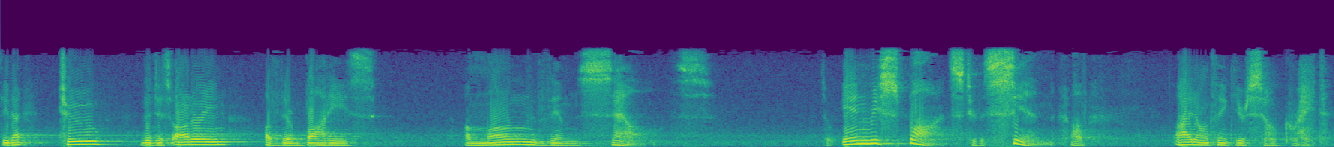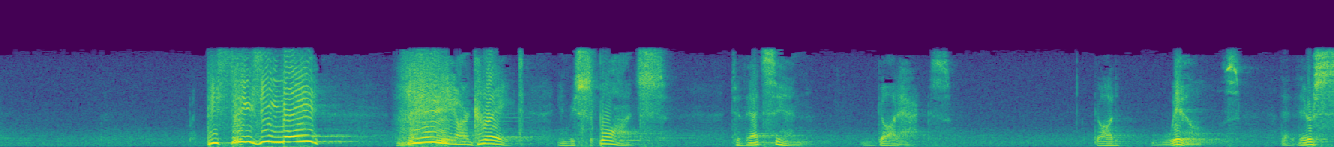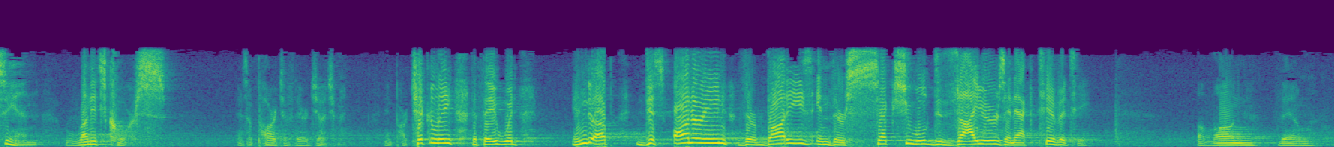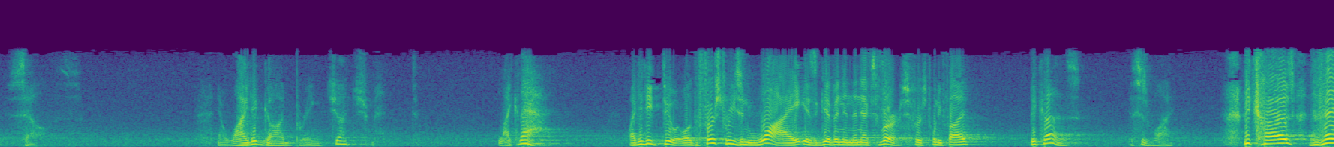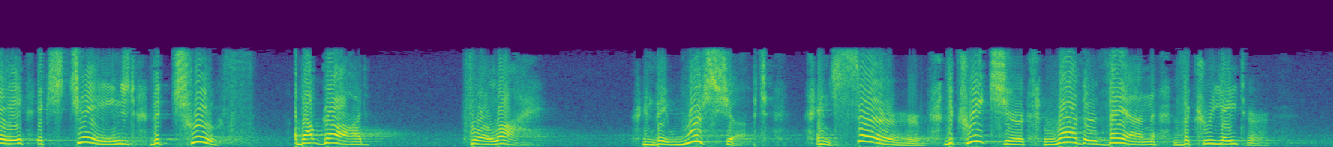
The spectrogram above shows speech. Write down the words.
See that? To the dishonoring of their bodies among themselves. So, in response to the sin of, I don't think you're so great. These things you made, they are great. In response to that sin, God acts. God wills that their sin run its course as a part of their judgment. And particularly that they would end up dishonoring their bodies in their sexual desires and activity among themselves. Now, why did God bring judgment like that? Why did he do it? Well, the first reason why is given in the next verse, verse 25. Because. This is why. Because they exchanged the truth about God for a lie. And they worshiped and served the creature rather than the Creator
